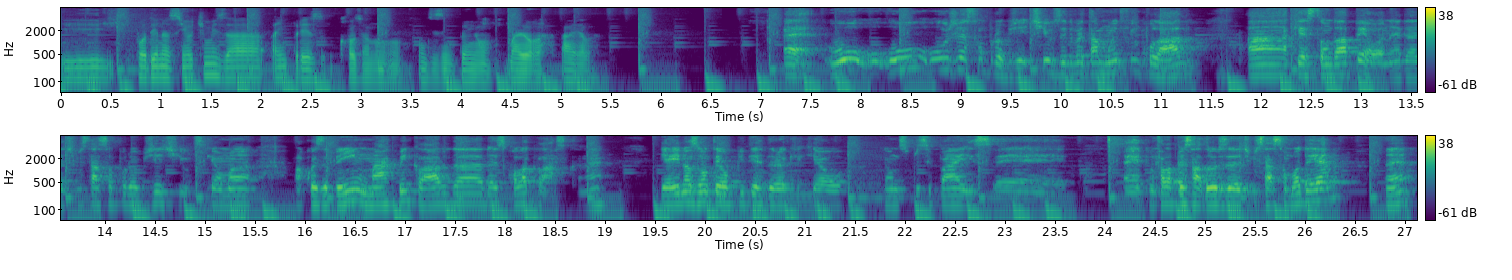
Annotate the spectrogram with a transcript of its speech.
e podendo assim otimizar a empresa, causando um, um desempenho maior a ela. É, o, o, o, gestão por objetivos ele vai estar muito vinculado à questão da APO, né, da administração por objetivos, que é uma, uma coisa bem, um marco bem claro da, da escola clássica, né? E aí nós vamos ter o Peter Drucker, que é, o, é um dos principais, é, é, como fala, pensadores da administração moderna, né?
